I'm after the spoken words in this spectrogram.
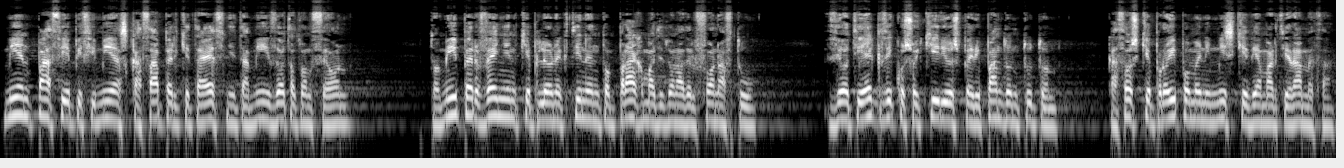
μη εν πάθη επιθυμίας καθάπερ και τα έθνη τα μη ειδώτα των Θεών, το μη υπερβαίνειν και πλεονεκτήνεν τον πράγματι των αδελφών αυτού, διότι έκδικος ο Κύριος περί πάντων τούτων, καθώς και προείπομεν ημείς και διαμαρτυράμεθα.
